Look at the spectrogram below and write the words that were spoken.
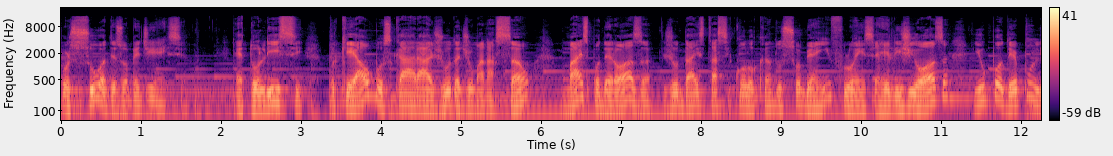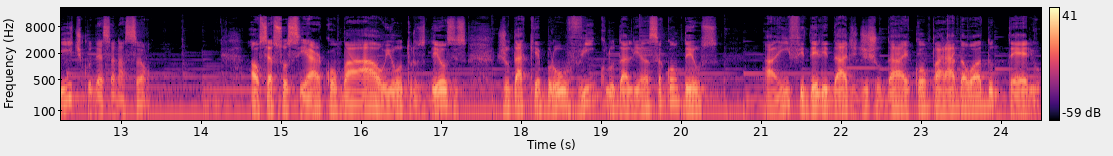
por sua desobediência. É tolice porque, ao buscar a ajuda de uma nação mais poderosa, Judá está se colocando sob a influência religiosa e o poder político dessa nação. Ao se associar com Baal e outros deuses, Judá quebrou o vínculo da aliança com Deus. A infidelidade de Judá é comparada ao adultério.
